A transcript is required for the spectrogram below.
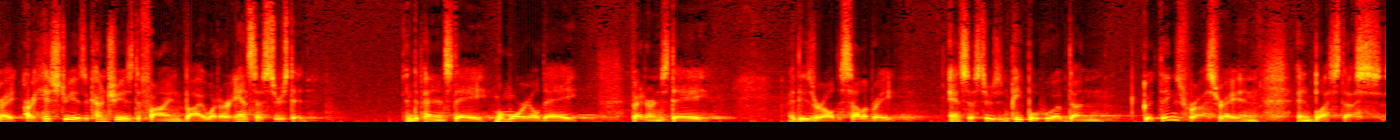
Right? Our history as a country is defined by what our ancestors did. Independence Day, Memorial Day, Veterans Day. Right? These are all to celebrate ancestors and people who have done good things for us, right? And and blessed us.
